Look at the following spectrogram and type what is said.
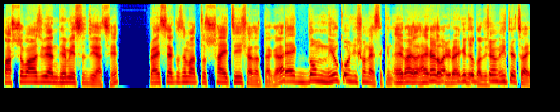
পাঁচশো বারো জিবি এনভিএম এসএসডি আছে। প্রাইস থাকতেছে মাত্র সাঁত্রিশ হাজার টাকা। একদম নিউ কন্ডিশন আছে কিন্তু। নিতে চাই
